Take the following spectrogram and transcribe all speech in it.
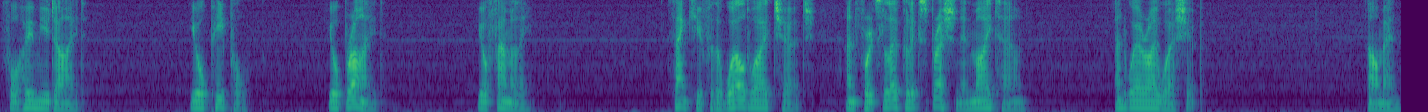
for whom you died, your people, your bride, your family. Thank you for the worldwide church and for its local expression in my town and where I worship. Amen.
